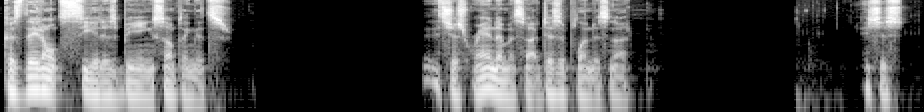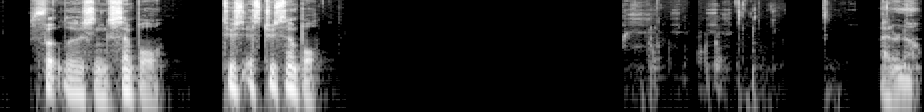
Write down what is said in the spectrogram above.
because they don't see it as being something that's. It's just random. It's not disciplined. It's not. It's just footloose and simple. Too, it's too simple. I don't know.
